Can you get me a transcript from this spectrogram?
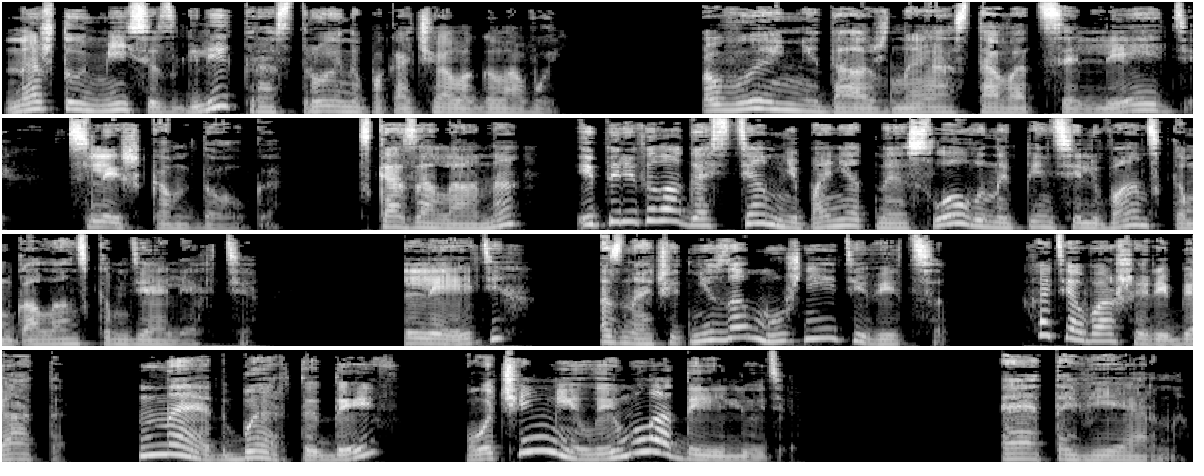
на что миссис Глик расстроенно покачала головой. «Вы не должны оставаться леди слишком долго», — сказала она и перевела гостям непонятное слово на пенсильванском голландском диалекте. «Ледих» значит незамужняя девица, хотя ваши ребята, Нед, Берт и Дэйв, очень милые молодые люди». «Это верно»,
